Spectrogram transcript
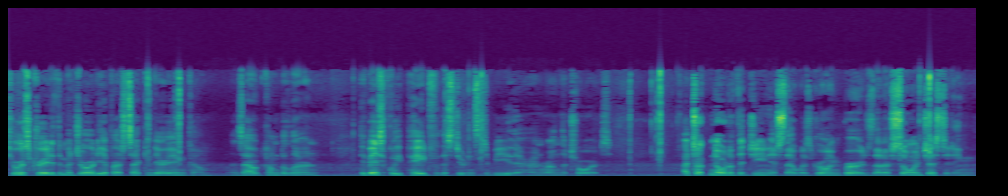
Tours created the majority of our secondary income, as I would come to learn, they basically paid for the students to be there and run the chores. I took note of the genius that was growing birds that are so interesting,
